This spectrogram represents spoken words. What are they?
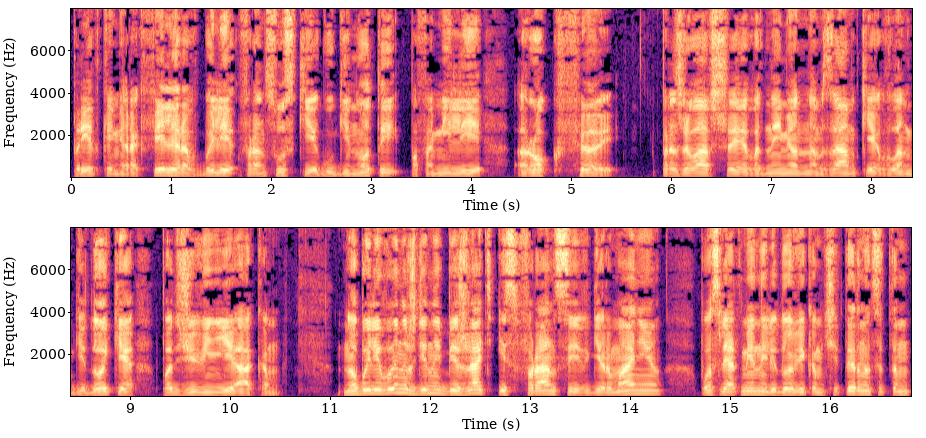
предками Рокфеллеров были французские гугеноты по фамилии Рокфёй, проживавшие в одноименном замке в Лангедоке под Жювиньяком, но были вынуждены бежать из Франции в Германию после отмены Людовиком XIV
